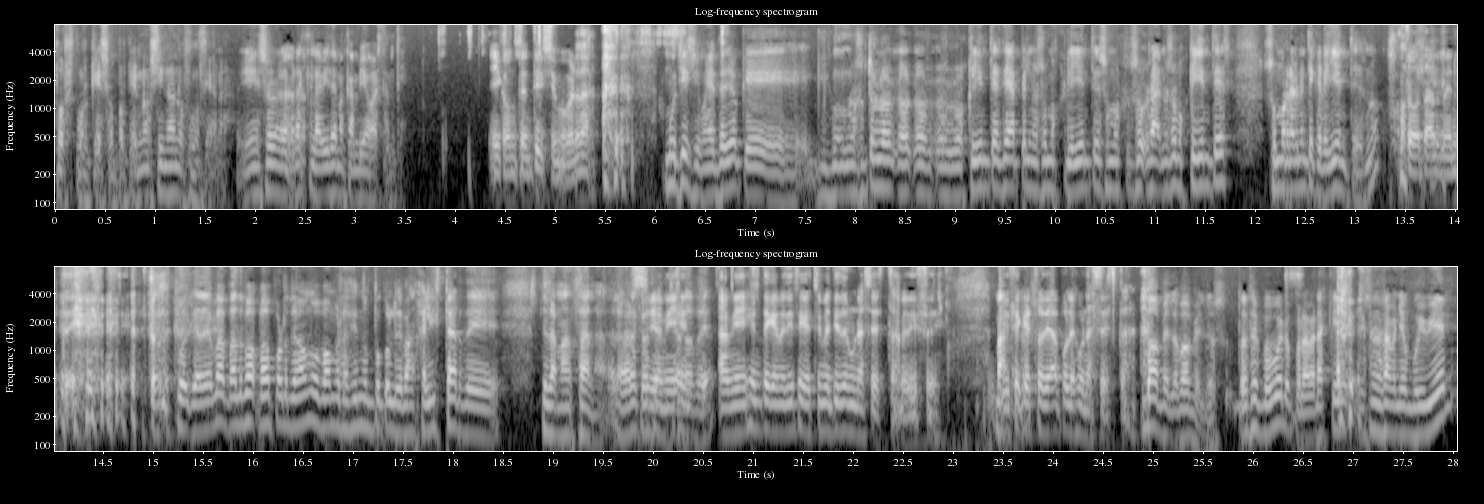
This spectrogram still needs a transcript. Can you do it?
pues porque eso, porque no, si no, no funciona. Y eso la verdad es que la vida me ha cambiado bastante. Y contentísimo, ¿verdad? Muchísimo. Ya te digo que, nosotros los, clientes de Apple no somos clientes, somos, o sea, no somos clientes, somos realmente creyentes, ¿no? Totalmente. Porque además vamos por donde vamos, vamos haciendo un poco el evangelistas de, la manzana. La verdad que a, mí a, mí hay gente que me dice que estoy metido en una cesta, me dice. dice que esto de Apple es una cesta. Vámonos, vámonos. Entonces, pues bueno, pues la verdad es que eso nos ha venido muy bien.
